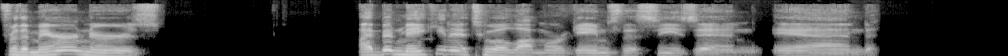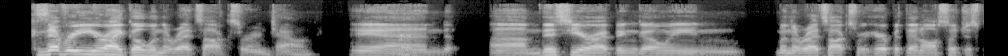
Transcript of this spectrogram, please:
for the Mariners, I've been making it to a lot more games this season, and because every year I go when the Red Sox are in town, and right um, this year I've been going when the Red Sox were here, but then also just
